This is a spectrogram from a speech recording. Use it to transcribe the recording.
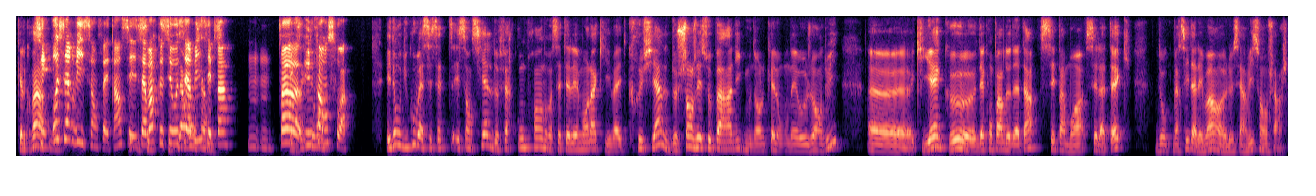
quelque part. C'est au service, en fait. Hein. C'est savoir que c'est au service, c'est pas, mm, mm. pas une fin en soi. Et donc, du coup, bah, c'est essentiel de faire comprendre cet élément-là qui va être crucial, de changer ce paradigme dans lequel on est aujourd'hui, euh, qui est que euh, dès qu'on parle de data, c'est pas moi, c'est la tech. Donc merci d'aller voir euh, le service en charge.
